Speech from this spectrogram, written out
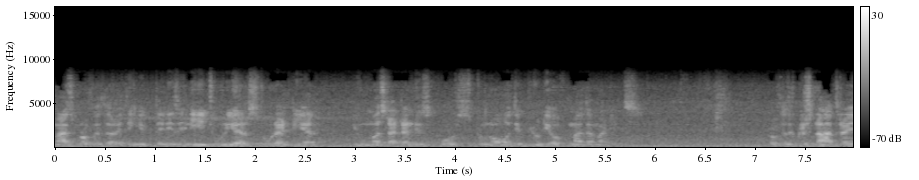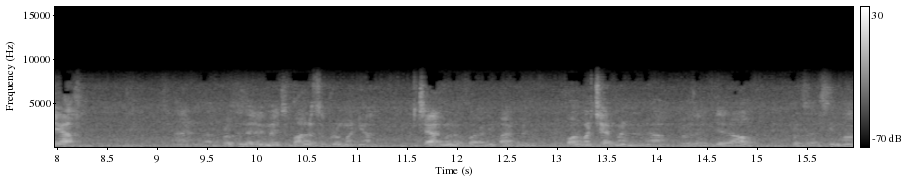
maths professor. I think if there is any junior student here, you must attend his course to know the beauty of mathematics. Professor Krishna Atraya and uh, Professor M.H. Balasubramania, chairman of our department, former chairman uh, Professor Vijay Rao, Professor Simha,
